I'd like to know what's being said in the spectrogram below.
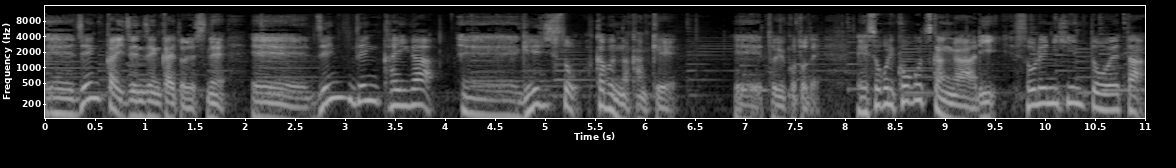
えー、前回、前々回とですね、えー、前々回が、えー、芸術と不可分な関係、えー、ということで、えー、そこに恍惚感があり、それにヒントを得た、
